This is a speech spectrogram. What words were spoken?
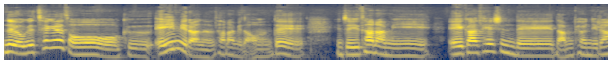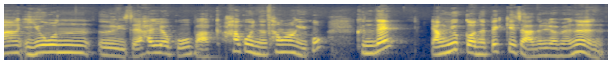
근데 여기 책에서 그 에임이라는 사람이 나오는데, 이제 이 사람이 애가 셋인데 남편이랑 이혼을 이제 하려고 막 하고 있는 상황이고, 근데 양육권을 뺏기지 않으려면은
